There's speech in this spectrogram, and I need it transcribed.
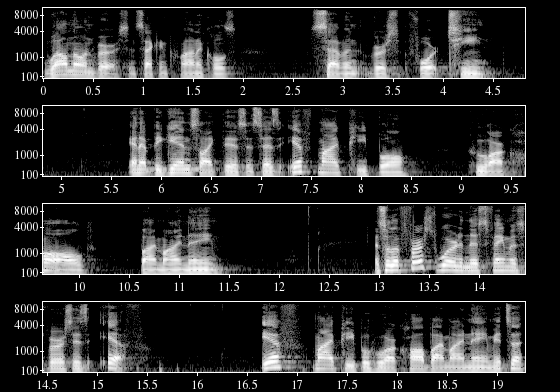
well known verse in 2 Chronicles 7, verse 14. And it begins like this It says, If my people who are called by my name. And so the first word in this famous verse is if. If my people who are called by my name. It's a,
